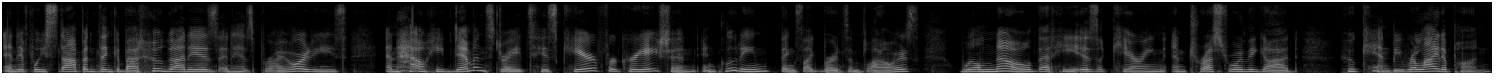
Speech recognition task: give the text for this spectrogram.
And if we stop and think about who God is and his priorities and how he demonstrates his care for creation, including things like birds and flowers, we'll know that he is a caring and trustworthy God who can be relied upon.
